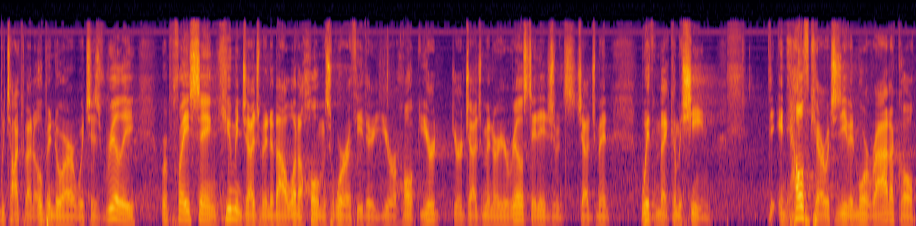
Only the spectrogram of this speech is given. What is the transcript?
we talked about Opendoor, which is really replacing human judgment about what a home's worth, either your home, your your judgment or your real estate agent's judgment, with like a machine. In healthcare, which is even more radical,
